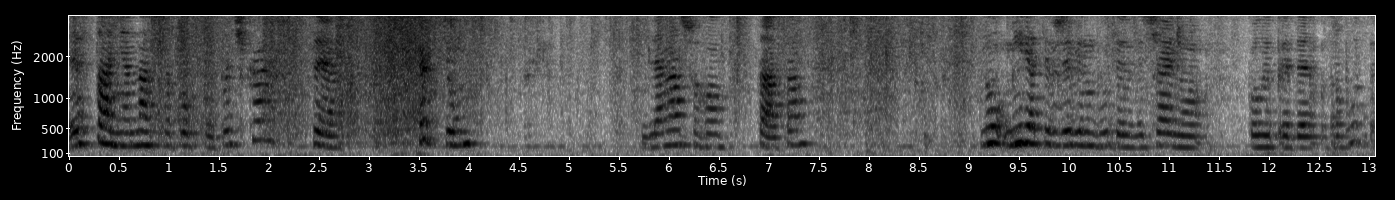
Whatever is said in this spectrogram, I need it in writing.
І остання наша покупочка це костюм для нашого тата. Ну, міряти вже він буде, звичайно, коли прийде з роботи.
